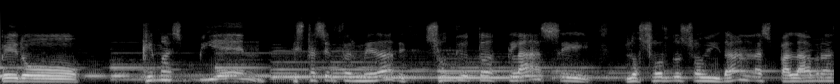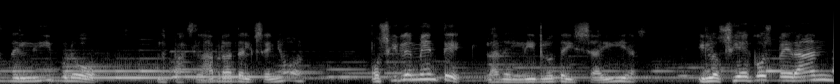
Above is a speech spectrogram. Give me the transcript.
Pero, ¿qué más bien? Estas enfermedades son de otra clase. Los sordos oirán las palabras del libro, la palabra del Señor. Posiblemente la del libro de Isaías. Y los ciegos verán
